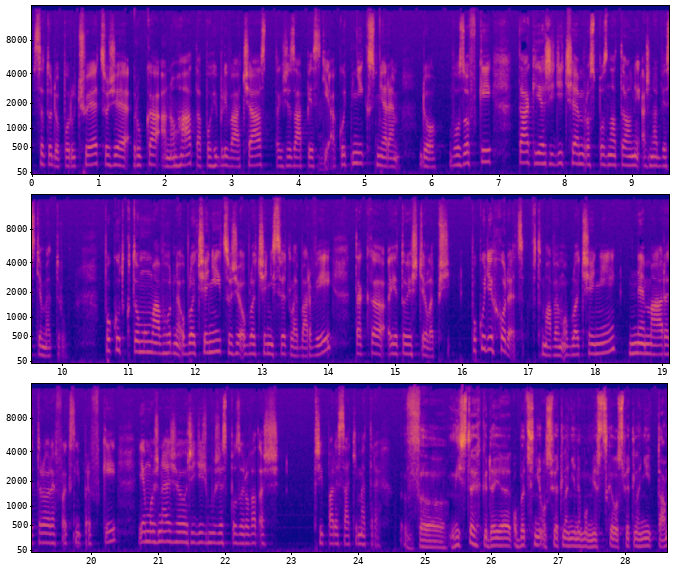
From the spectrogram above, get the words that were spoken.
se to doporučuje, což je ruka a noha, ta pohyblivá část, takže zápěstí a kotník směrem do vozovky, tak je řidičem rozpoznatelný až na 200 metrů. Pokud k tomu má vhodné oblečení, což je oblečení světlé barvy, tak eh, je to ještě lepší. Pokud je chodec v tmavém oblečení, nemá retroreflexní prvky, je možné, že ho řidič může spozorovat až při 50 metrech. V místech, kde je obecní osvětlení nebo městské osvětlení, tam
